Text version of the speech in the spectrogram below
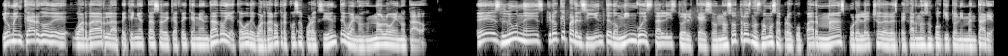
Yo me encargo de guardar la pequeña taza de café que me han dado y acabo de guardar otra cosa por accidente. Bueno, no lo he notado. Es lunes, creo que para el siguiente domingo está listo el queso. Nosotros nos vamos a preocupar más por el hecho de despejarnos un poquito el inventario.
